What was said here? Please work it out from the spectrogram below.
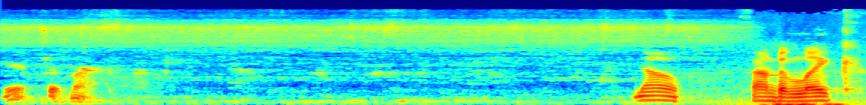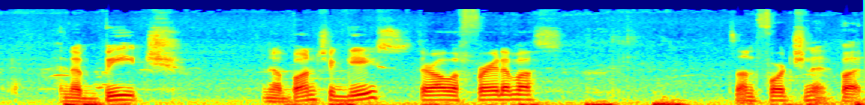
You're a chipmunk. No. Found a lake and a beach and a bunch of geese. They're all afraid of us. It's unfortunate, but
